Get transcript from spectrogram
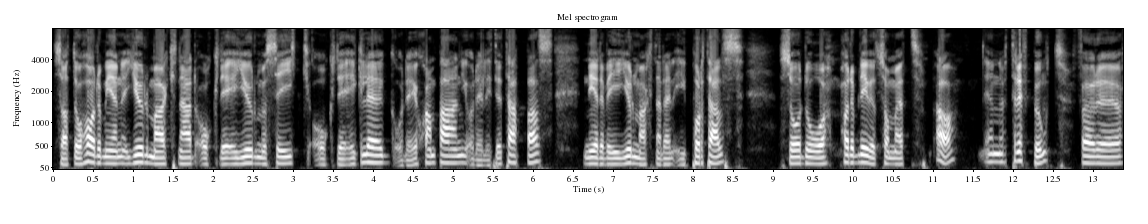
Så att då har de en julmarknad och det är julmusik och det är glögg och det är champagne och det är lite tapas nere vid julmarknaden i Portals. Så då har det blivit som ett, ja, en träffpunkt för eh,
